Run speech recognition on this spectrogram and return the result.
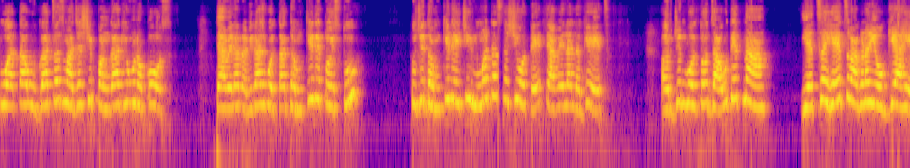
तू आता उगाच माझ्याशी पंगा घेऊ नकोस. त्यावेळेला रविराज बोलतात धमकी देतोयस तू? तुझी धमकी द्यायची हिंमतच कशी होते? त्यावेळेला लगेच अर्जुन बोलतो जाऊ देत ना. याचं हेच वागणं योग्य आहे.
